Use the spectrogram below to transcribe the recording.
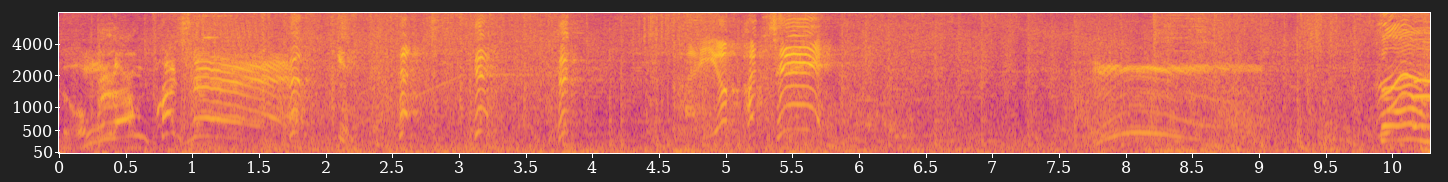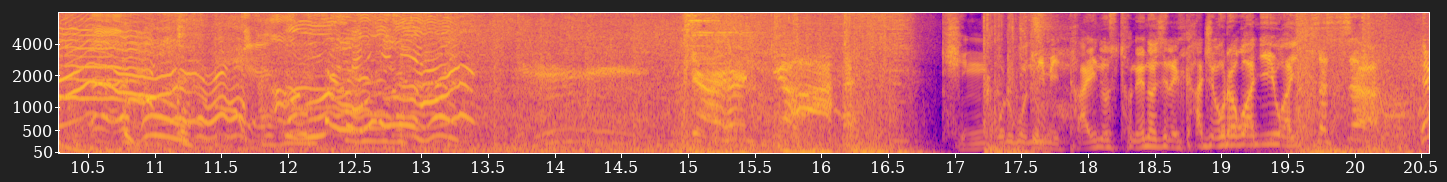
롱롱 펀치! 파이어 펀치! 킹 고르고님이 다이노스톤 에너지를 가져오라고 한 이유가 있었어. 예!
